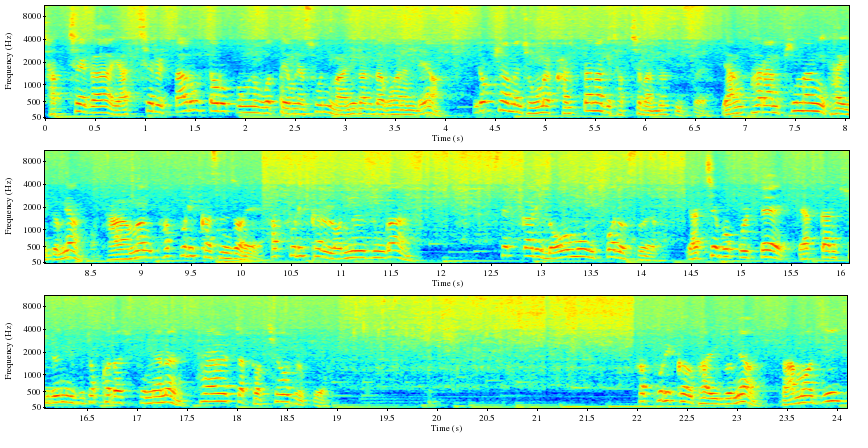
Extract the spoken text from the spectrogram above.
잡채가 야채를 따로따로 볶는 것 때문에 손이 많이 간다고 하는데요. 이렇게 하면 정말 간단하게 잡채 만들 수 있어요. 양파랑 피망이 다 익으면 다음은 파프리카 순서예요. 파프리카를 넣는 순간 색깔이 너무 이뻐졌어요. 야채 볶을 때 약간 기름이 부족하다 싶으면 살짝 더 채워줄게요. 파프리카도 다 익으면 나머지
